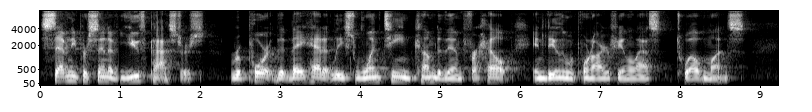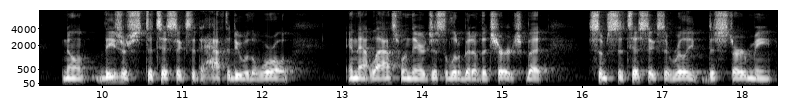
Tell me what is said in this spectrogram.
70% of youth pastors report that they had at least one teen come to them for help in dealing with pornography in the last 12 months. Now, these are statistics that have to do with the world. And that last one there, just a little bit of the church, but some statistics that really disturb me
